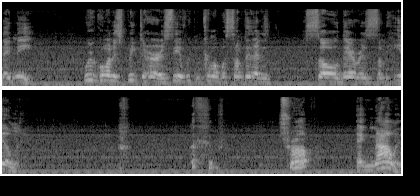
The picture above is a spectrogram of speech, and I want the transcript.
they meet. We're going to speak to her and see if we can come up with something that is so there is some healing. Trump acknowledged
